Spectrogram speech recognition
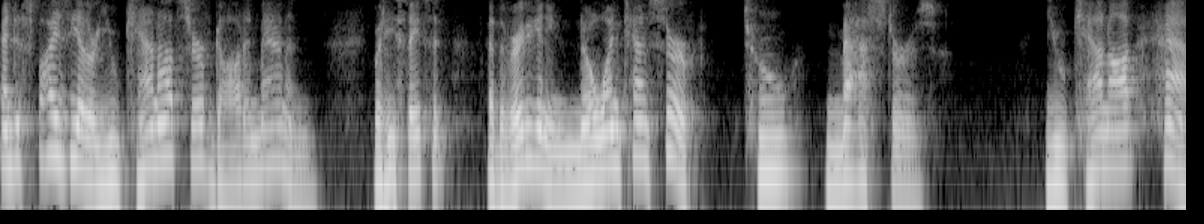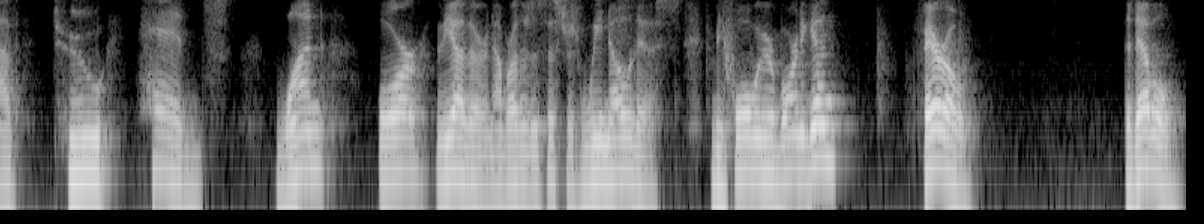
and despise the other. You cannot serve God and mammon. But he states it at the very beginning no one can serve two masters. You cannot have two heads, one or the other. Now, brothers and sisters, we know this. Before we were born again, Pharaoh, the devil,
